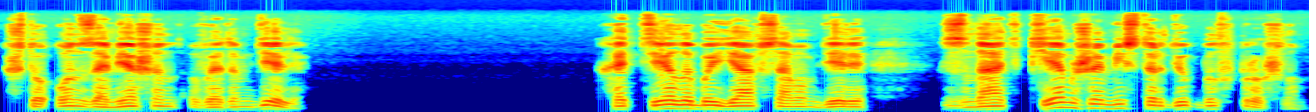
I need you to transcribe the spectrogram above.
что он замешан в этом деле. Хотела бы я в самом деле знать, кем же мистер Дюк был в прошлом.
